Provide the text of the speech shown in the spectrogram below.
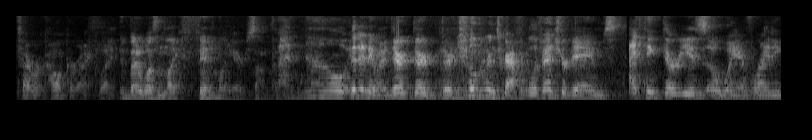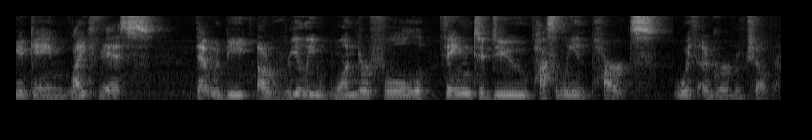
if I recall correctly. But it wasn't like Finley or something. Uh, no, but anyway, they're they're they're children's graphical adventure games. I think there is a way of writing a game like this that would be a really wonderful thing to do, possibly in parts with a group of children.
